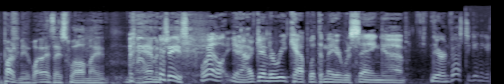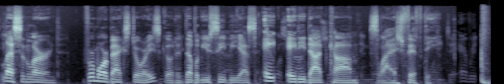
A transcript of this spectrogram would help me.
Pardon me as I swallow my, my ham and cheese. Well, yeah, again, to recap what the mayor was saying, uh, they're investigating. Lesson learned. For more backstories, go to WCBS880.com slash 50.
